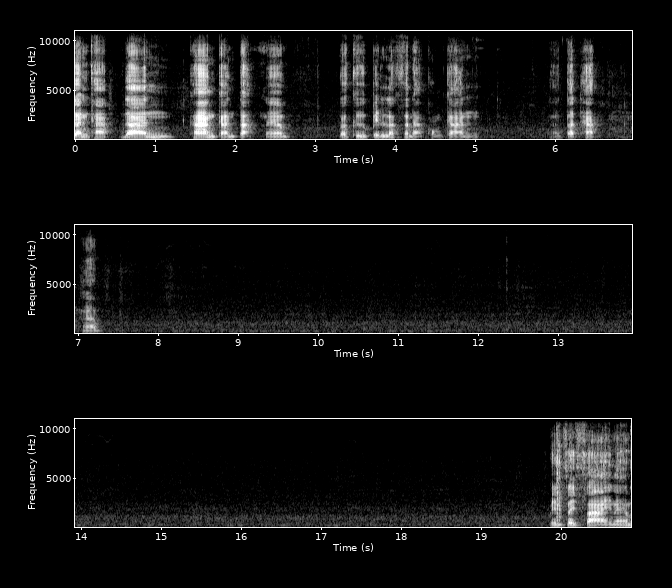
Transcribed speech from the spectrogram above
ด้านข้างด้านข้างการตัดนะครับ ก็คือเป็นลักษณะของการตัดหักนะครับเป็นทรายๆนะครับ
